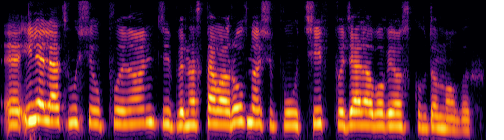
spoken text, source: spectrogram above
e, ile lat musi upłynąć, by nastała równość płci w podziale obowiązków domowych.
